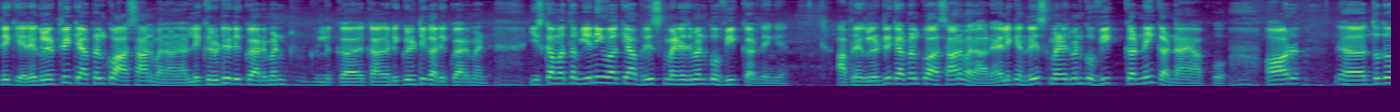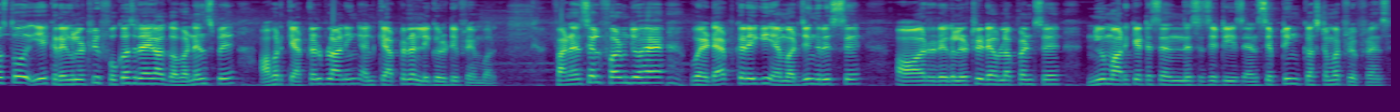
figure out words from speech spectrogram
देखिए रेगुलेटरी कैपिटल को आसान बनाना लिक्विडिटी रिक्वायरमेंट का लिक्विडिटी का रिक्वायरमेंट इसका मतलब ये नहीं हुआ कि आप रिस्क मैनेजमेंट को वीक कर देंगे। आप रेगुलेटरी कैपिटल को आसान बना रहे हैं, लेकिन रिस्क मैनेजमेंट को वीक कर, नहीं करना है आपको। और तो दोस्तों एक रेगुलेटरी फोकस रहेगा गवर्नेंस पे, और capital planning and capital and liquidity framework financial firm जो है, वो अडेप्ट करेगी एमर्जिंग रिस्क से। और रेगुलेटरी डेवलपमेंट से new market necessities and shifting customer preference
